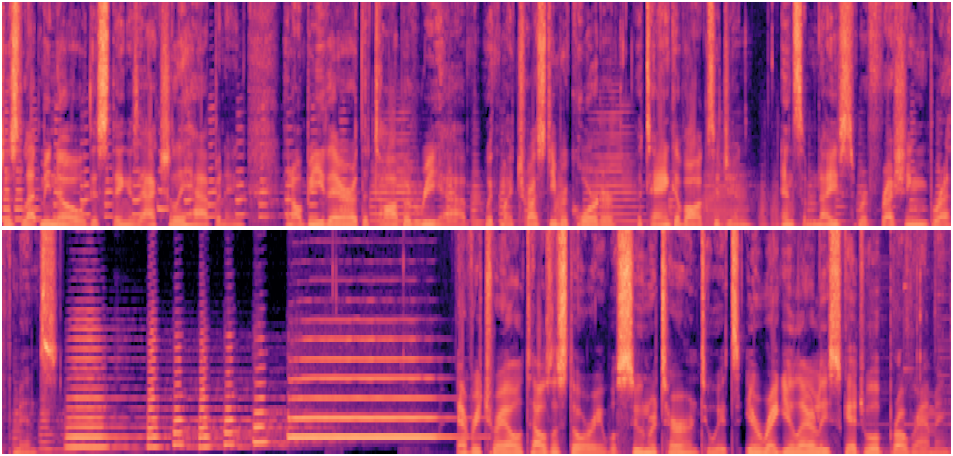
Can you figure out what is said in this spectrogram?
Just let me know this thing is actually happening, and I'll be there at the top of rehab with my trusty recorder, a tank of oxygen, and some nice, refreshing breath mints. Every Trail Tells a Story will soon return to its irregularly scheduled programming.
